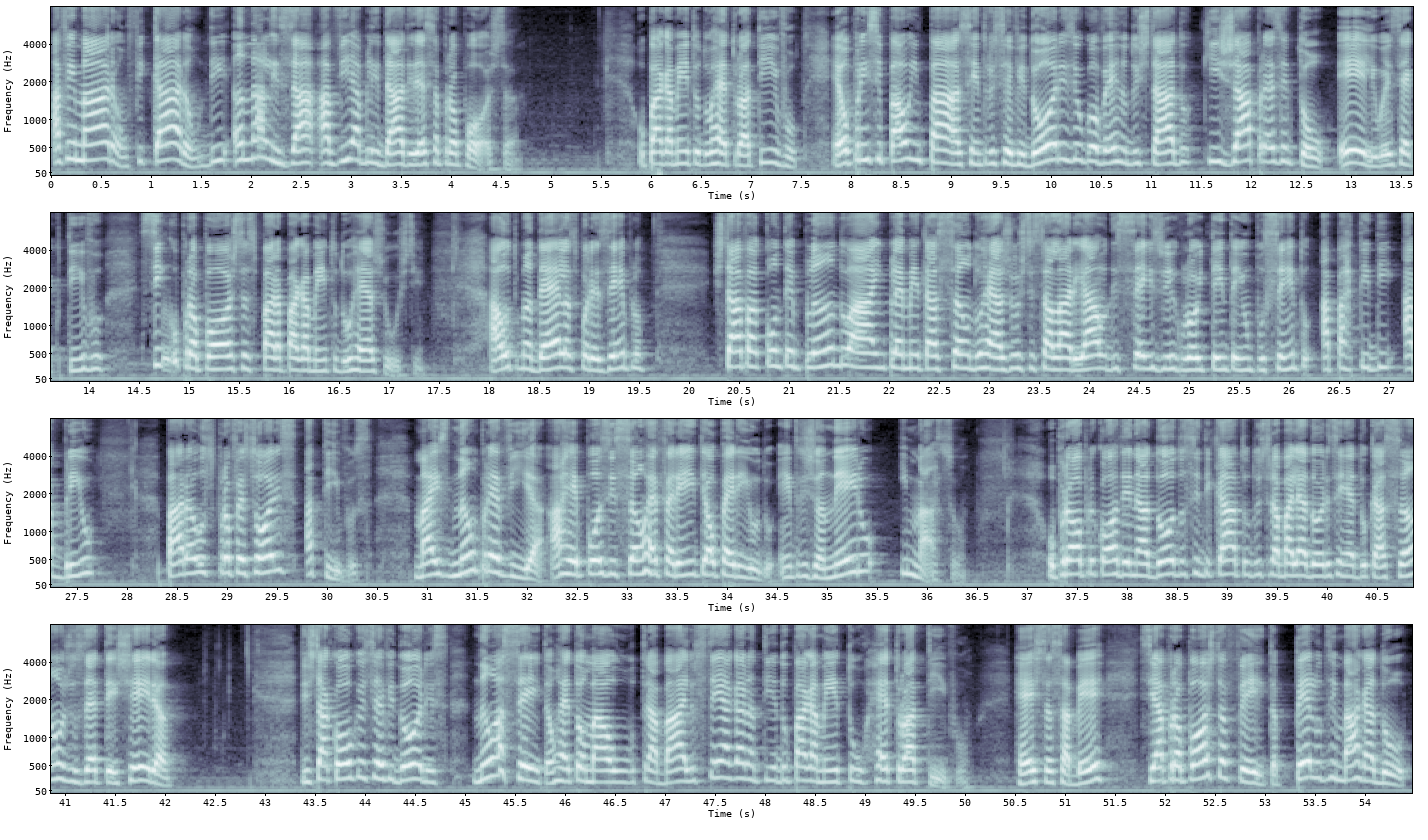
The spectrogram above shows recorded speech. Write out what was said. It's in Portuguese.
afirmaram, ficaram de analisar a viabilidade dessa proposta. O pagamento do retroativo é o principal impasse entre os servidores e o governo do estado, que já apresentou, ele, o executivo, cinco propostas para pagamento do reajuste. A última delas, por exemplo, estava contemplando a implementação do reajuste salarial de 6,81% a partir de abril para os professores ativos, mas não previa a reposição referente ao período entre janeiro e março. O próprio coordenador do Sindicato dos Trabalhadores em Educação, José Teixeira, destacou que os servidores não aceitam retomar o trabalho sem a garantia do pagamento retroativo. Resta saber se a proposta feita pelo desembargador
